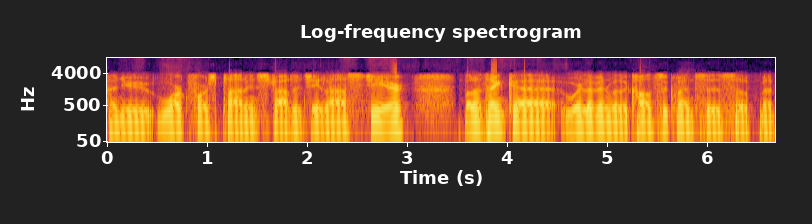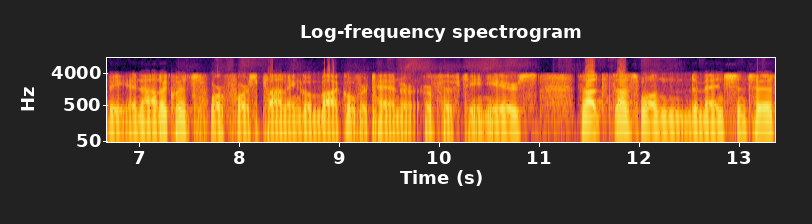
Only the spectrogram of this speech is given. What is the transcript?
a new workforce planning strategy last year, but I think we're living with the consequences of maybe inadequate workforce planning going back over 10 or, or 15 years. That, that's one dimension to it.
